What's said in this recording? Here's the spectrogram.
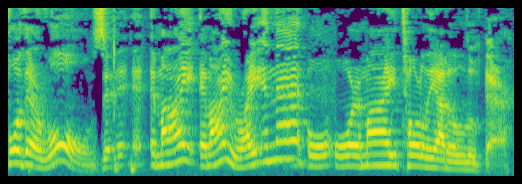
for their roles. Am I am I right in that, or, or am I totally out of the loop there?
